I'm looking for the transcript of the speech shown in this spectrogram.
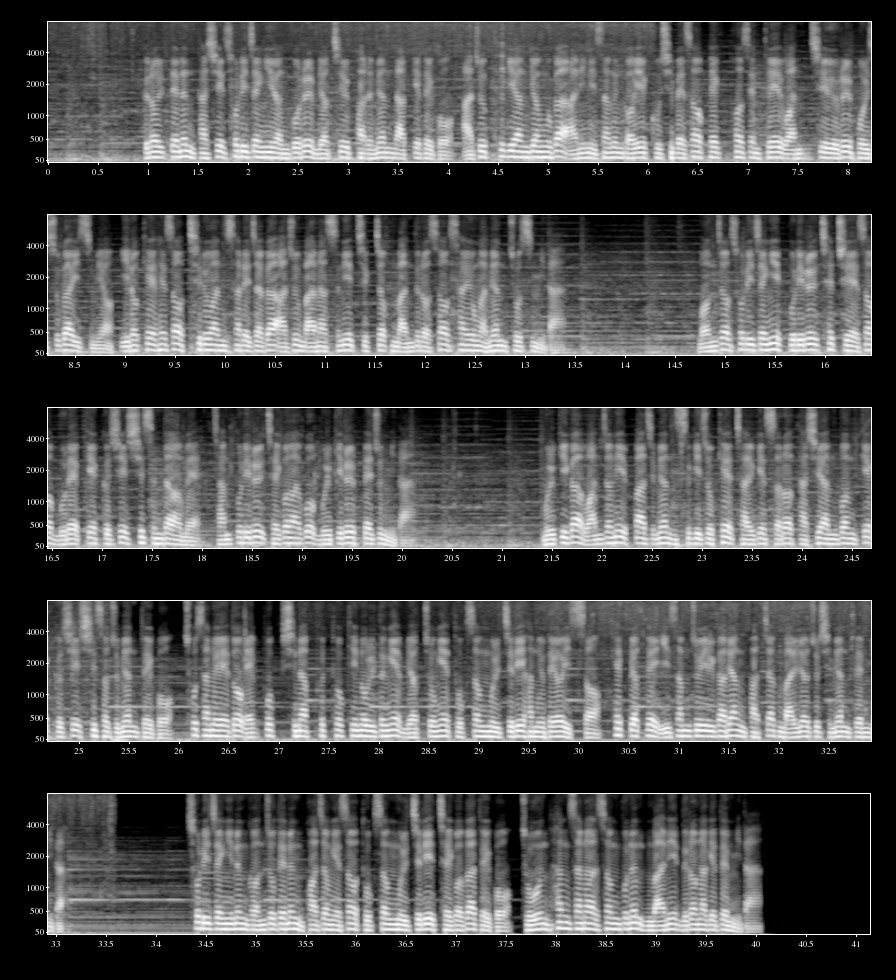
그럴 때는 다시 소리쟁이 연고를 며칠 바르면 낫게 되고 아주 특이한 경우가 아닌 이상은 거의 90에서 100%의 완치율을 볼 수가 있으며 이렇게 해서 치료한 사례자가 아주 많았으니 직접 만들어서 사용하면 좋습니다. 먼저 소리쟁이 뿌리를 채취해서 물에 깨끗이 씻은 다음에 잔뿌리를 제거하고 물기를 빼줍니다. 물기가 완전히 빠지면 쓰기 좋게 잘게 썰어 다시 한번 깨끗이 씻어주면 되고 초산회에도 에폭시나 프토키놀 등의 몇 종의 독성 물질이 함유되어 있어 햇볕에 2-3주일가량 바짝 말려주시면 됩니다. 소리쟁이는 건조되는 과정에서 독성 물질이 제거가 되고 좋은 항산화 성분은 많이 늘어나게 됩니다.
